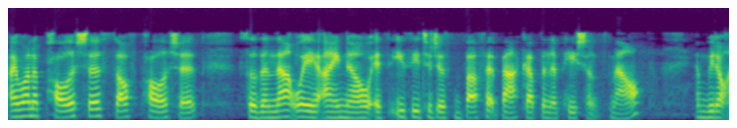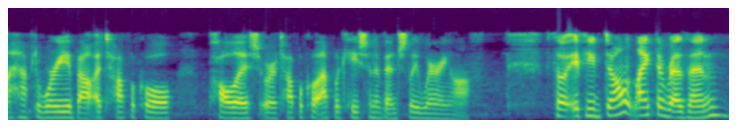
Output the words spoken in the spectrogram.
I want to polish this, self polish it, so then that way I know it's easy to just buff it back up in the patient's mouth and we don't have to worry about a topical polish or a topical application eventually wearing off. So if you don't like the resin,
